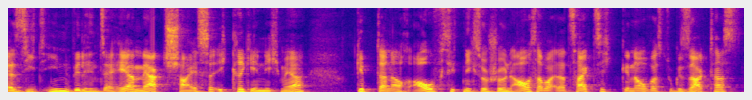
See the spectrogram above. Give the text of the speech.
Er sieht ihn, will hinterher, merkt Scheiße, ich krieg ihn nicht mehr. Gibt dann auch auf, sieht nicht so schön aus, aber da zeigt sich genau, was du gesagt hast.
